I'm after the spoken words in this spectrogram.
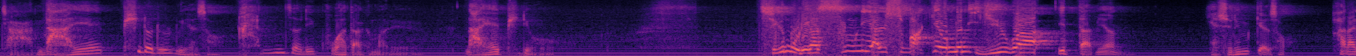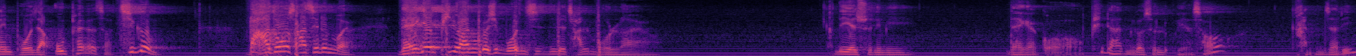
자, 나의 필요를 위해서 간절히 구하다 그 말이에요. 나의 필요. 지금 우리가 승리할 수밖에 없는 이유가 있다면 예수님께서 하나님 보좌 우편에서 지금 나도 사실은 뭐야? 내게 필요한 것이 뭔지를 잘 몰라요. 근데 예수님이 내게 꼭 필요한 것을 위해서 간절히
